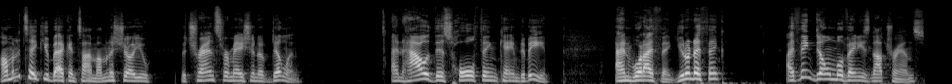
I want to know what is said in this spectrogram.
I'm going to take you back in time. I'm going to show you the transformation of Dylan and how this whole thing came to be and what I think. You know what I think? I think Dylan Mulvaney is not trans.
